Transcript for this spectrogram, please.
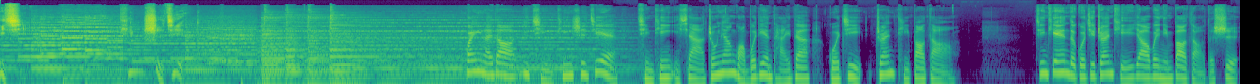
一起听世界，欢迎来到一起听世界，请听一下中央广播电台的国际专题报道。今天的国际专题要为您报道的是，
